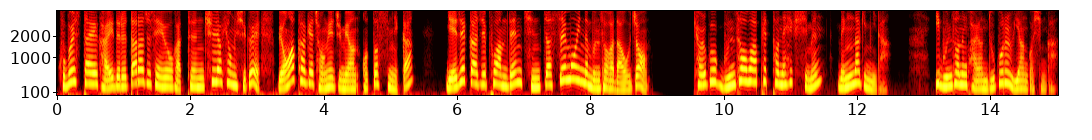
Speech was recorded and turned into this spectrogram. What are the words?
구글 스타일 가이드를 따라주세요 같은 출력 형식을 명확하게 정해주면 어떻습니까? 예제까지 포함된 진짜 쓸모있는 문서가 나오죠. 결국 문서화 패턴의 핵심은 맥락입니다. 이 문서는 과연 누구를 위한 것인가?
